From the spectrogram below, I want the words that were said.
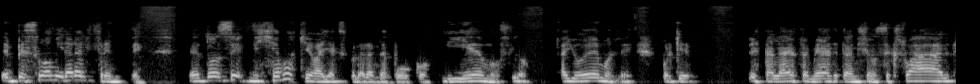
empezó a mirar al frente. Entonces, dijimos que vaya a explorar de a poco, guiémoslo, ayudémosle, porque están las enfermedades de transmisión sexual,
